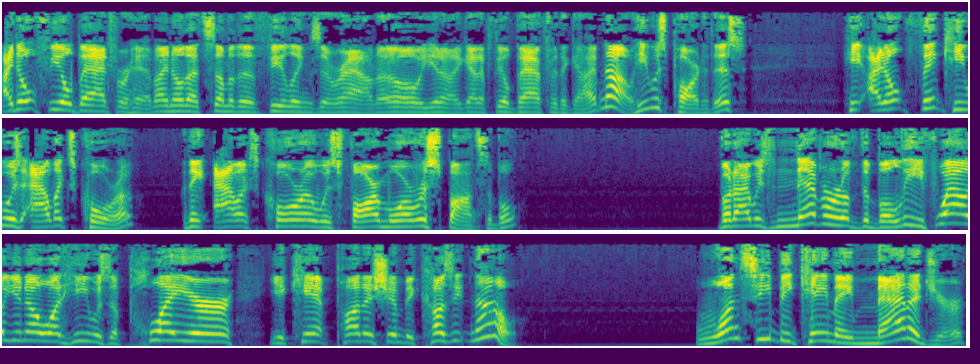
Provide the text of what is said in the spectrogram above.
I don't feel bad for him. I know that's some of the feelings around. Oh, you know, I got to feel bad for the guy. No, he was part of this. He, I don't think he was Alex Cora. I think Alex Cora was far more responsible. But I was never of the belief, well, you know what? He was a player. You can't punish him because he. No. Once he became a manager,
